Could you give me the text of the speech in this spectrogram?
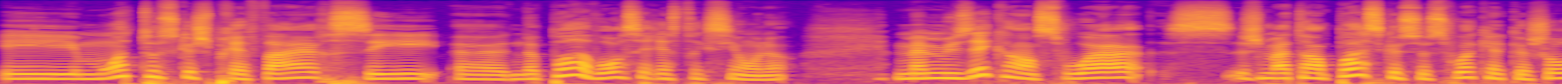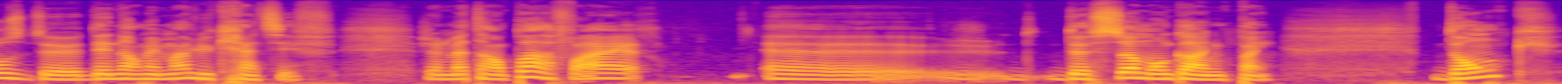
Et moi, tout ce que je préfère, c'est ne pas avoir ces restrictions-là. Ma musique en soi, je ne m'attends pas à ce que ce soit quelque chose d'énormément lucratif. Je ne m'attends pas à faire de ça mon gagne-pain. Donc,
